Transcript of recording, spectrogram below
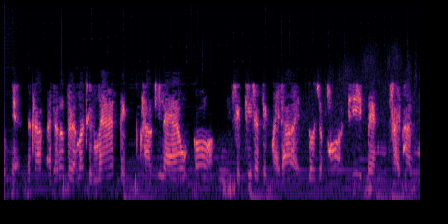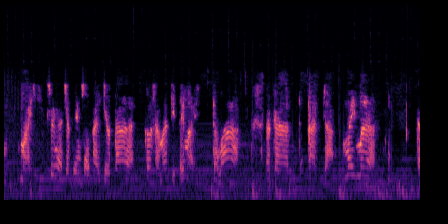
นเนี่ยนะครับอาจจะต้องเตือนว่าถึงแม้ติดคราวที่แล้วก็มีสิทธิ์ที่จะติดใหม่ได้ โดยเฉพาะที่เป็นสายพันธุ์ใหม่ ซึ่งอาจจะเป็นสายพันธุ์เดลต้าก็สามารถติดได้ใหม่ แต่ว่าอาการอาจจะไม่มาก แต่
